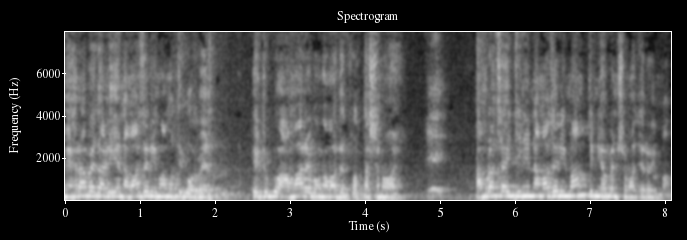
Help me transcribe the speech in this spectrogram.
মেহরাবে দাঁড়িয়ে নামাজের ইমামতি করবেন, এটুকু আমার এবং আমাদের প্রত্যাশা নয়। আমরা চাই যিনি নামাজের ইমাম, তিনি হবেন সমাজেরও ইমাম।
